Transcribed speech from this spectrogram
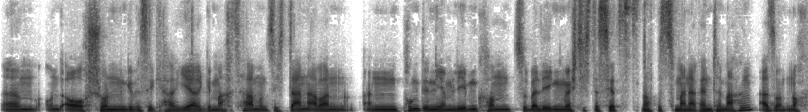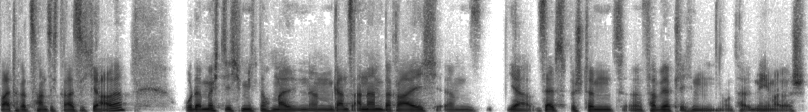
ähm, und auch schon eine gewisse Karriere gemacht haben und sich dann aber an, an einen Punkt in ihrem Leben kommen, zu überlegen, möchte ich das jetzt noch bis zu meiner Rente machen, also noch weitere 20, 30 Jahre, oder möchte ich mich nochmal in einem ganz anderen Bereich ähm, ja, selbstbestimmt äh, verwirklichen, unternehmerisch.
